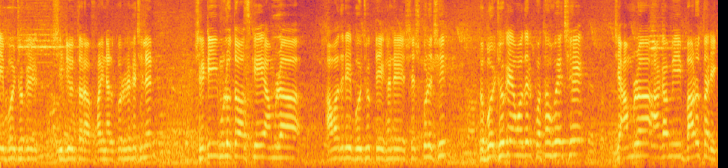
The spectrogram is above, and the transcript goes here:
এই বৈঠকের শিডিউল তারা ফাইনাল করে রেখেছিলেন। সেটি মূলত আজকে আমরা আমাদের এই বৈঠকটি এখানে শেষ করেছি। তো বৈঠকে আমাদের কথা হয়েছে যে আমরা আগামী বারো তারিখ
